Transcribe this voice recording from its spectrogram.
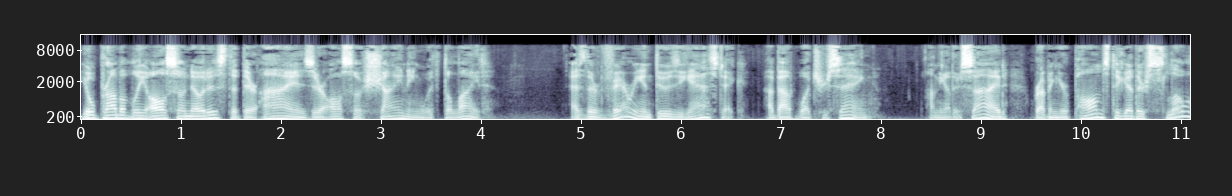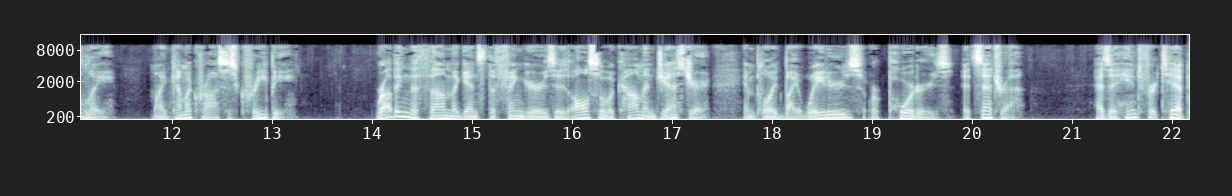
You'll probably also notice that their eyes are also shining with delight, as they're very enthusiastic about what you're saying. On the other side, rubbing your palms together slowly might come across as creepy. Rubbing the thumb against the fingers is also a common gesture employed by waiters or porters, etc. As a hint for tip,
